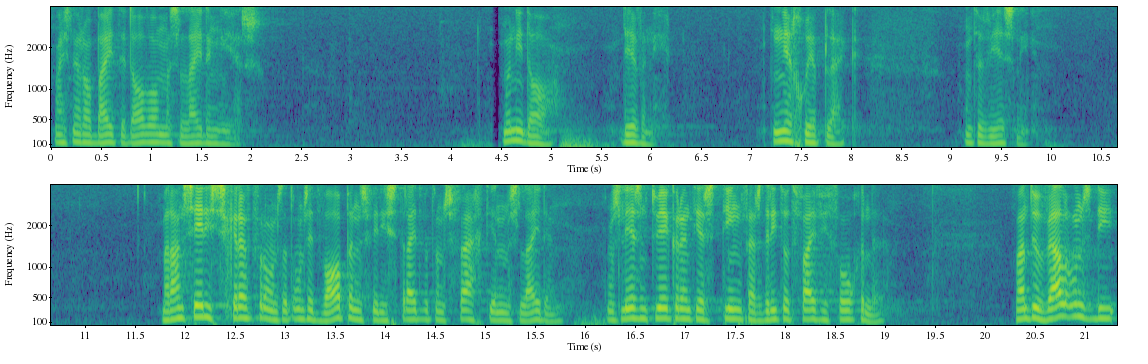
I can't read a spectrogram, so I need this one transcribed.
Maar hy's nou daar buite, daar waar misleiding heers. Moenie daar lewe nie. Nie 'n goeie plek om te wees nie. Maar dan sê die skrif vir ons dat ons het wapens vir die stryd wat ons veg teen misleiding. Ons lees in 2 Korintiërs 10 vers 3 tot 5 die volgende. Want hoewel ons die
